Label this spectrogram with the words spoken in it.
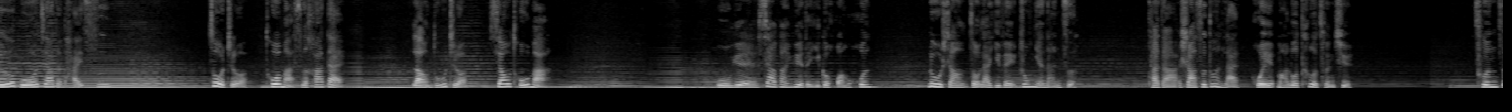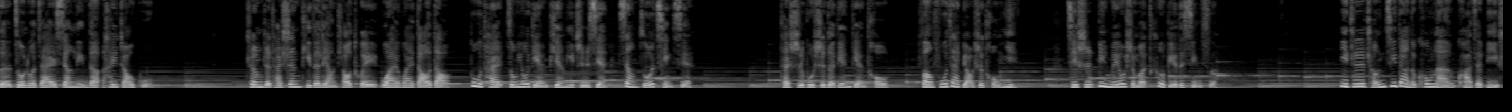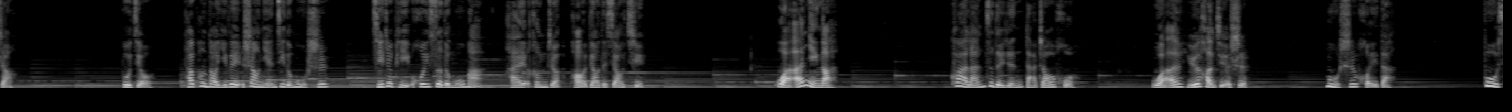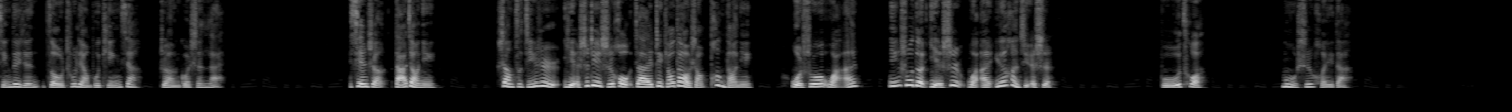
德伯家的苔丝，作者托马斯·哈代，朗读者肖图马。五月下半月的一个黄昏，路上走来一位中年男子，他打沙斯顿来回马洛特村去。村子坐落在相邻的黑沼谷。撑着他身体的两条腿歪歪倒倒，步态总有点偏离直线，向左倾斜。他时不时的点点头，仿佛在表示同意，其实并没有什么特别的心思。一只盛鸡蛋的空篮跨在壁上。不久，他碰到一位上年纪的牧师，骑着匹灰色的母马，还哼着跑调的小曲。晚安，您呢？挎篮子的人打招呼。晚安，约翰爵士。牧师回答。步行的人走出两步，停下，转过身来。先生，打搅您。上次吉日也是这时候在这条道上碰到您。我说晚安，您说的也是晚安，约翰爵士。不错。牧师回答：“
